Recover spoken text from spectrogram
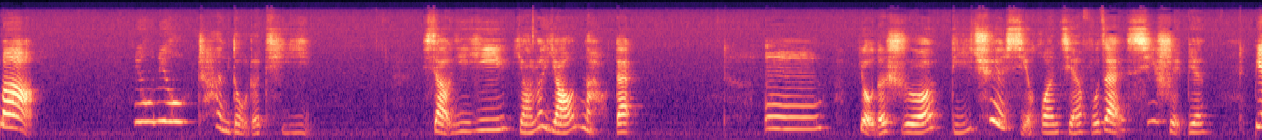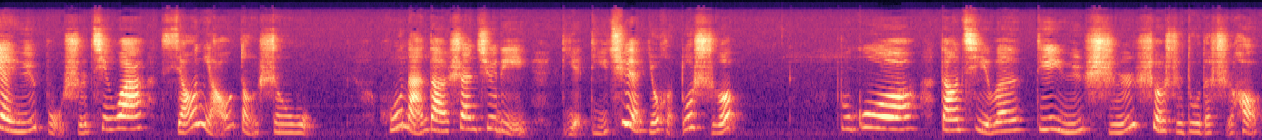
吧，妞妞颤抖着提议。小依依摇了摇脑袋。嗯，有的蛇的确喜欢潜伏在溪水边，便于捕食青蛙、小鸟等生物。湖南的山区里也的确有很多蛇。不过，当气温低于十摄氏度的时候，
